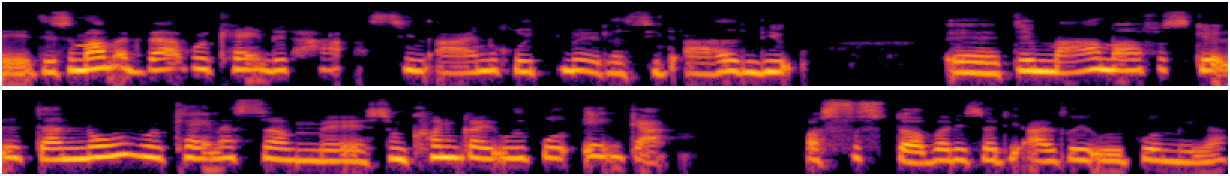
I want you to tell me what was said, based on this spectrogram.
øh, det er som om, at hver vulkan lidt har sin egen rytme eller sit eget liv. Øh, det er meget, meget forskelligt. Der er nogle vulkaner, som, øh, som kun går i udbrud én gang, og så stopper de, så de aldrig udbrud mere.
